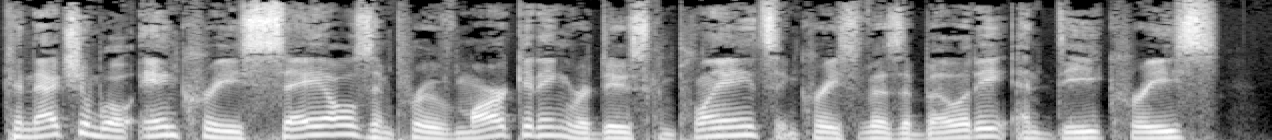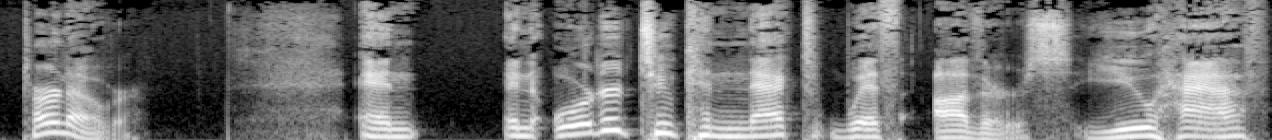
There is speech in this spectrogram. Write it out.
Connection will increase sales, improve marketing, reduce complaints, increase visibility, and decrease turnover. And in order to connect with others, you have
